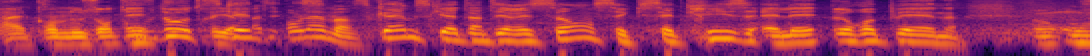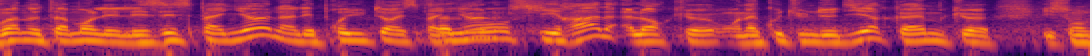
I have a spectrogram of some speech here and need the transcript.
bah, qu'on nous en trouve d'autres, il n'y a pas de problème. c'est Quand même, ce qui est intéressant, c'est que cette crise, elle est européenne. On voit notamment les, les Espagnols, hein, les producteurs espagnols, qui râlent, alors qu'on a coutume de dire quand même qu'ils sont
